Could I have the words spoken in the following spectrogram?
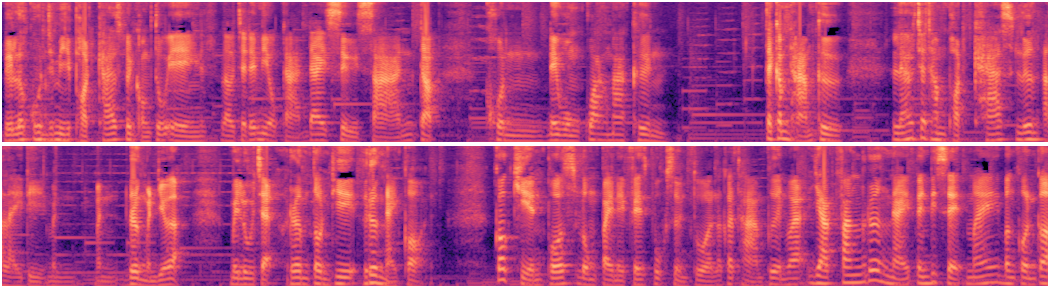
หรือเราควรจะมีพอดแคสต์เป็นของตัวเอง เราจะได้มีโอกาสได้สื่อสารกับคนในวงกว้างมากขึ้น แต่คำถามคือ แล้วจะทำพอดแคสต์เรื่องอะไรดีมันมันเรื่องมันเยอะ ไม่รู้จะเริ่มต้นที่เรื่องไหนก่อน ก็เขียนโพสต์ลงไปใน Facebook ส่วนตัว แล้วก็ถามเพื่อนว่าอยากฟังเรื่องไหนเป็นพิเศษไหม บางคนก็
